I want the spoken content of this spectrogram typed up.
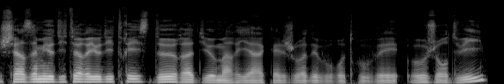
Chers amis auditeurs et auditrices de Radio Maria, quelle joie de vous retrouver aujourd'hui,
